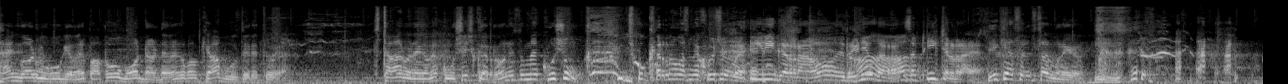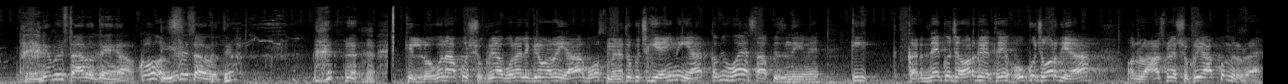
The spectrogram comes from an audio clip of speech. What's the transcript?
थैंक गॉड वो हो गया। मैंने पापा को बहुत डांटा। मैंने कहा पापा क्या बोलते रहते हो यार? स्टार बनेगा मैं कोशिश कर रहा हूँ नहीं तो मैं खुश हूँ। जो कर रहा हूँ उसमें खुश हूँ मैं। टीवी कर रहा हूँ रेडियो कर रहा हूँ सब ठीक चल रहा है। ये क्या फ़िल्म स्टार बनेगा? रेडियो में स्टार होते हैं आपको टीवी में स्टार होते हैं। कि लोगों ने आपको शुक्रिया बोला लेकिन बोला यार बॉस मैंने तो कुछ किया ही नहीं यार। कभी हुआ ऐसा आपकी ज़िंदगी में कि करने कुछ और गए थे हो कुछ और गया और लास्ट में शुक्रिया आपको मिल रहा है?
